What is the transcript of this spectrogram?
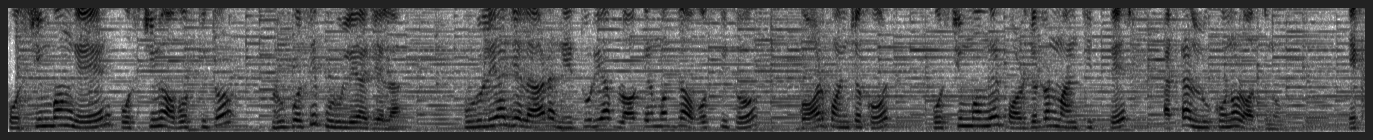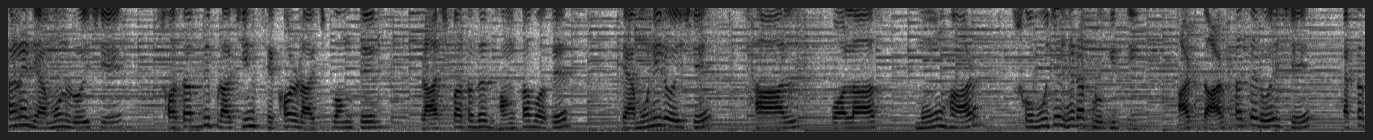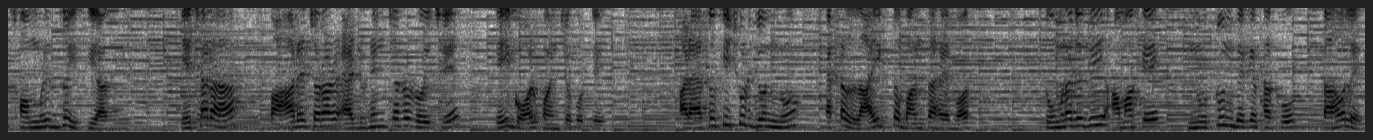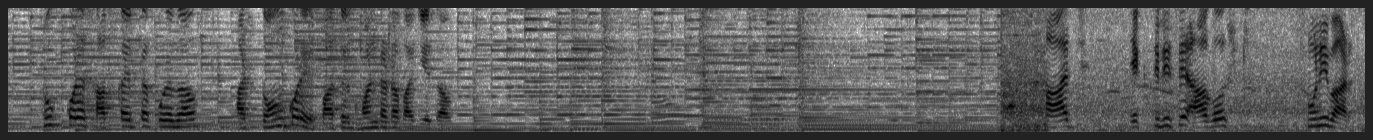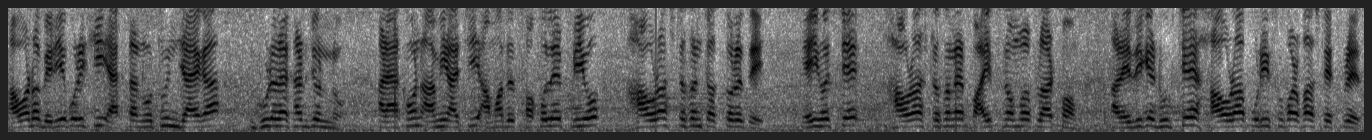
পশ্চিমবঙ্গের পশ্চিমে অবস্থিত রূপসী পুরুলিয়া জেলা। পুরুলিয়া জেলার নেতুরিয়া ব্লকের মধ্যে অবস্থিত গড় পঞ্চকোট পশ্চিমবঙ্গের পর্যটন মানচিত্রের একটা লুকোনো রত্ন। এখানে যেমন রয়েছে শতাব্দী প্রাচীন শেখর রাজবংশের রাজপ্রাসাদের ধ্বংসাবশেষ, তেমনই রয়েছে শাল, পলাশ মৌহার সবুজে ঘেরা প্রকৃতি। আর তার সাথে রয়েছে একটা সমৃদ্ধ ইতিহাস। এছাড়া পাহাড়ে চড়ার অ্যাডভেঞ্চারও রয়েছে এই গড় পঞ্চকোটে। আর এত কিছুর জন্য একটা লাইক তো বানতে হয় বস তোমরা যদি আমাকে নতুন দেখে থাকো, তাহলে টুক করে সাবস্ক্রাইবটা করে দাও আর টং করে পাশের ঘন্টাটা বাজিয়ে দাও। আজ একত্রিশে আগস্ট, শনিবার। আবারও বেরিয়ে পড়েছি একটা নতুন জায়গা ঘুরে দেখার জন্য। আর এখন আমি আছি আমাদের সকলের প্রিয় হাওড়া স্টেশন চত্বরেতে। এই হচ্ছে হাওড়া স্টেশনের বাইশ নম্বর প্ল্যাটফর্ম আর এদিকে ঢুকছে হাওড়া পুরী সুপারফাস্ট এক্সপ্রেস।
